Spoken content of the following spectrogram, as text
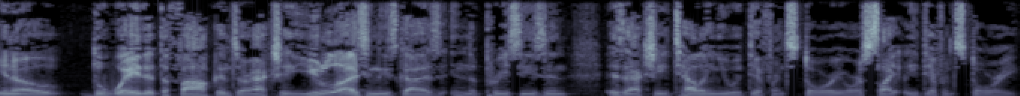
you know, the way that the Falcons are actually utilizing these guys in the preseason is actually telling you a different story or a slightly different story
